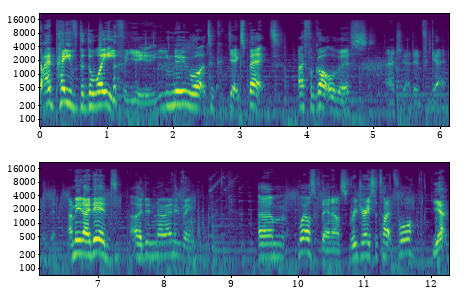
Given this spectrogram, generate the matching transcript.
I paved the way for you. You knew what to expect. I forgot all this. Actually, I didn't forget any of it. I mean, I did. I didn't know anything. Um, what else have they announced? Ridge Racer Type Four. Yep.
